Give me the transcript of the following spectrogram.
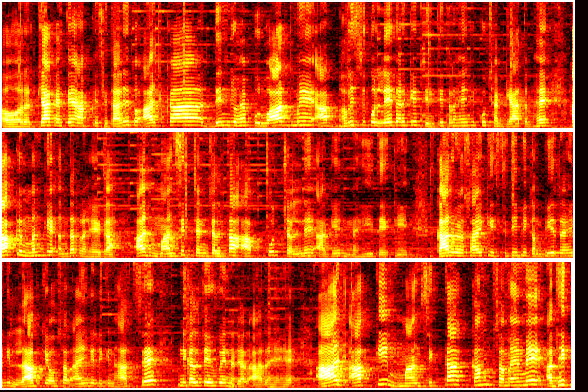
और क्या कहते हैं आपके सितारे? तो आज का दिन जो है पूर्वार्ध में आप भविष्य को लेकर के चिंतित रहेंगे, कुछ अज्ञात भय आपके मन के अंदर रहेगा। आज मानसिक चंचलता आपको चलने आगे नहीं देगी। कार्य व्यवसाय की स्थिति भी गंभीर रहेगी, लाभ के अवसर आएँगे, लेकिन हाथ से निकलते हुए नज़र आ रहे हैं। आज आपकी मानसिकता कम समय में अधिक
